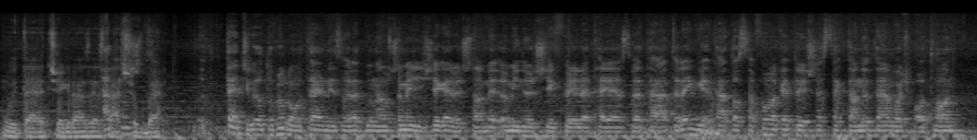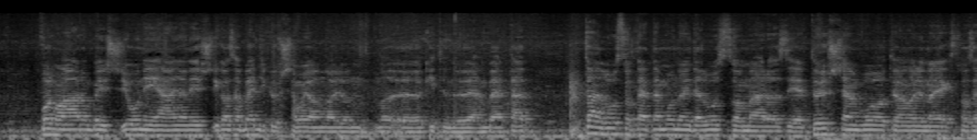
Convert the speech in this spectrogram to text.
új tehetségre, azért hát lássuk be. tehetségadó programot elnézve a Red Bullnál most a mennyiség erősen a minőség felé lett helyezve, tehát rengeteg, tehát aztán Forma 2 is lesznek talán 5 vagy 6 Forma 3-ban is jó néhányan, és igazából egyikük sem olyan nagyon kitűnő ember, tehát talán Lawson lehetne mondani, de Lawson már azért ő sem volt olyan nagyon nagy extra az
